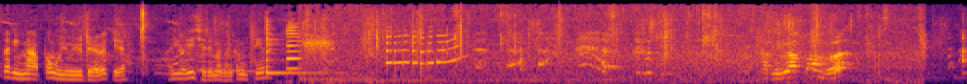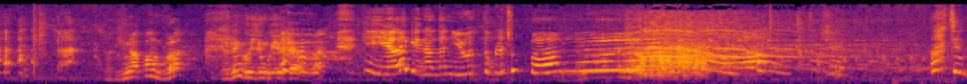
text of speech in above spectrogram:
lagi ngapa guyu-guyu dewek ya? Ayo ayo jadi makan kentir. Lagi ngapa, Mbak? Lagi ngapa, Mbak? Jadi guyu-guyu dewek. Iya lagi nonton YouTube lucu banget. Ah, Jeng.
